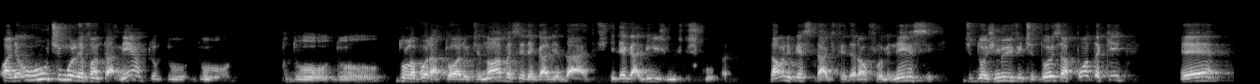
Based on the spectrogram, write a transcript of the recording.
Olha, o último levantamento do, do, do, do, do Laboratório de Novas Ilegalidades, Ilegalismos, desculpa, da Universidade Federal Fluminense, de 2022, aponta que é,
